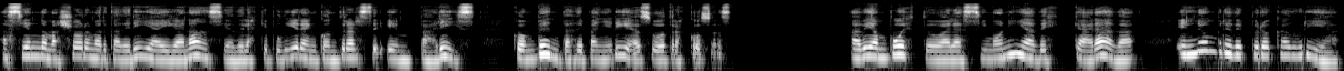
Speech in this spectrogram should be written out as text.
haciendo mayor mercadería y ganancia de las que pudiera encontrarse en París con ventas de pañerías u otras cosas. Habían puesto a la simonía descarada el nombre de procaduría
